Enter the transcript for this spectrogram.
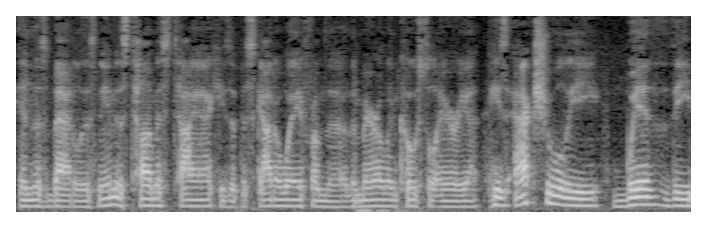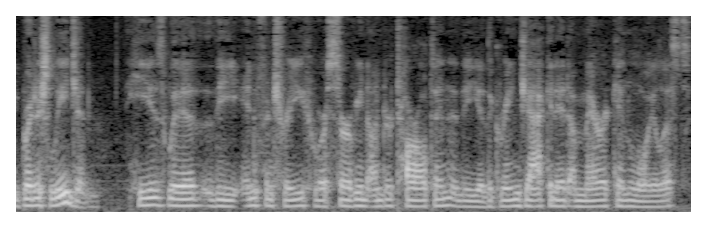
in this battle, his name is Thomas Tyack. He's a Piscataway from the, the Maryland coastal area. He's actually with the British Legion. He is with the infantry who are serving under Tarleton, the the green jacketed American loyalists.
